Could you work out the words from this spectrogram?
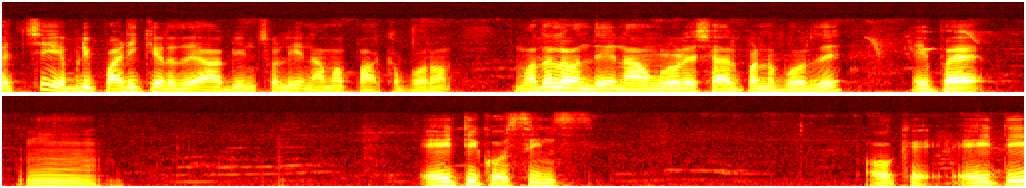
வச்சு எப்படி படிக்கிறது அப்படின்னு சொல்லி நம்ம பார்க்க போகிறோம் முதல்ல வந்து நான் உங்களோட ஷேர் பண்ண போகிறது இப்போ eighty questions okay eighty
